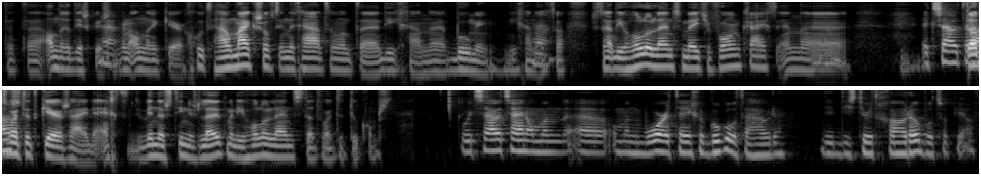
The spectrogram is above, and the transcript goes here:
dat eh, andere discussie Ja. voor een andere keer. Goed, hou Microsoft in de gaten, want eh, die gaan booming. Die gaan Ja. echt wel... Zodra die HoloLens een beetje vorm krijgt en... Ik zou dat trouwens... wordt het keerzijde. Echt, de Windows 10 is leuk, maar die HoloLens, dat wordt de toekomst. Hoe het zou het zijn om een, om een war tegen Google te houden? Die, die stuurt gewoon robots op je af.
